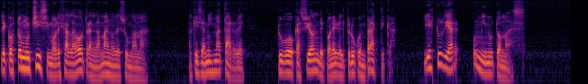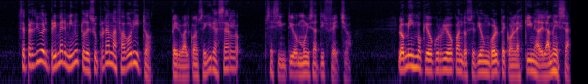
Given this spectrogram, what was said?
le costó muchísimo dejar la otra en la mano de su mamá. Aquella misma tarde, tuvo ocasión de poner el truco en práctica y estudiar un minuto más. Se perdió el primer minuto de su programa favorito, pero al conseguir hacerlo se sintió muy satisfecho. Lo mismo que ocurrió cuando se dio un golpe con la esquina de la mesa.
